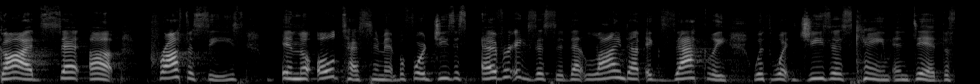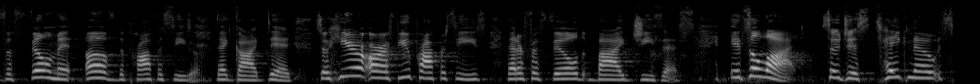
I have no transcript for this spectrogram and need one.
God set up prophecies in the Old Testament before Jesus ever existed that lined up exactly with what Jesus came and did, the fulfillment of the prophecies yeah. that God did. So here are a few prophecies that are fulfilled by Jesus. It's a lot. So just take notes,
